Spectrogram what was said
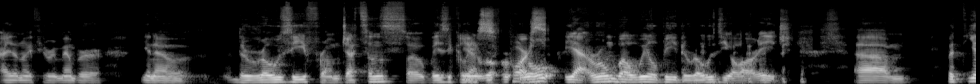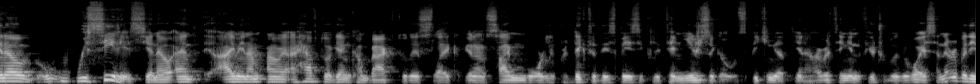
i don't know if you remember you know the rosie from jetsons. So basically yes, ro- ro- yeah roomba will be the rosie of our age. Um, but you know we see this you know and i mean I'm, i have to again come back to this like you know simon wardley predicted this basically 10 years ago speaking that you know everything in the future will be voice and everybody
